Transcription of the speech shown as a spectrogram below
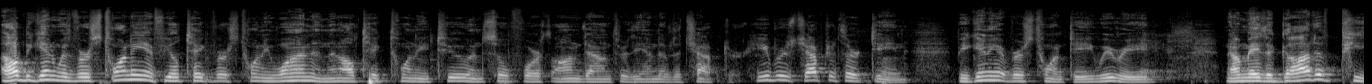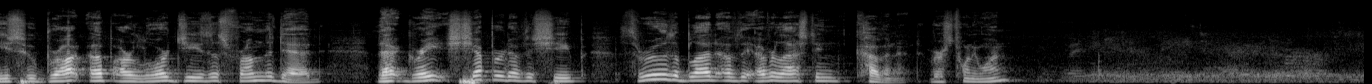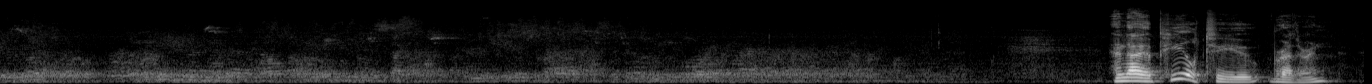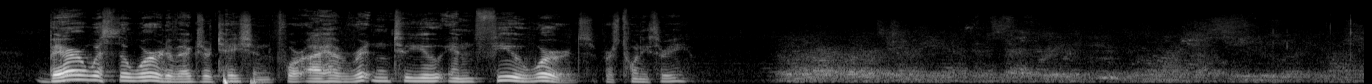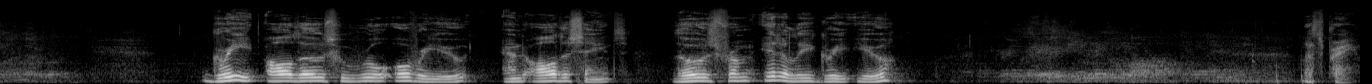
I'll begin with verse 20 if you'll take verse 21, and then I'll take 22 and so forth on down through the end of the chapter. Hebrews chapter 13, beginning at verse 20, we read Now may the God of peace, who brought up our Lord Jesus from the dead, that great shepherd of the sheep, through the blood of the everlasting covenant. Verse 21. And I appeal to you, brethren, bear with the word of exhortation, for I have written to you in few words. Verse 23. Greet all those who rule over you and all the saints. Those from Italy greet you. Let's pray.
